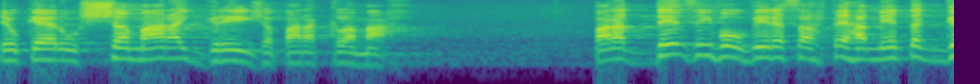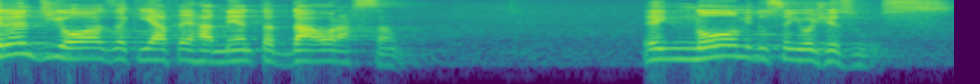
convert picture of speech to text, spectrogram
eu quero chamar a igreja para clamar para desenvolver essa ferramenta grandiosa que é a ferramenta da oração. Em nome do Senhor Jesus,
